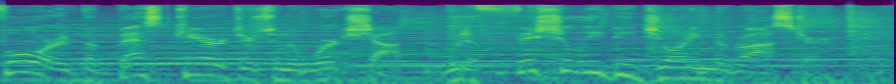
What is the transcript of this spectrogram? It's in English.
four of the best characters from the workshop would officially be joining the roster.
